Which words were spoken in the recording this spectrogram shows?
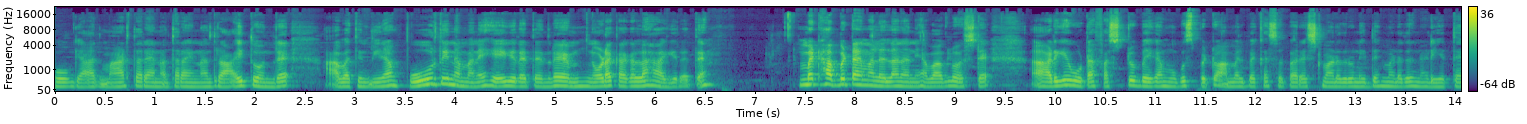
ಹೋಗಿ ಯಾರು ಮಾಡ್ತಾರೆ ಅನ್ನೋ ಥರ ಏನಾದರೂ ಆಯಿತು ಅಂದರೆ ಆವತ್ತಿನ ದಿನ ಪೂರ್ತಿ ನಮ್ಮ ಮನೆ ಹೇಗಿರುತ್ತೆ ಅಂದರೆ ನೋಡೋಕ್ಕಾಗಲ್ಲ ಹಾಗಿರುತ್ತೆ. ಬಟ್ ಹಬ್ಬದ ಟೈಮಲ್ಲೆಲ್ಲ ನಾನು ಯಾವಾಗಲೂ ಅಷ್ಟೇ ಅಡುಗೆ ಊಟ ಫಸ್ಟು ಬೇಗ ಮುಗಿಸ್ಬಿಟ್ಟು ಆಮೇಲೆ ಬೇಕಾದ್ರೆ ಸ್ವಲ್ಪ ರೆಸ್ಟ್ ಮಾಡಿದ್ರು, ನಿದ್ದೆ ಮಾಡಿದ್ರು ನಡೆಯುತ್ತೆ.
